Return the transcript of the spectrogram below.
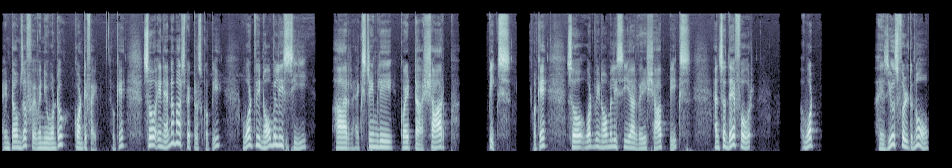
in terms of when you want to quantify. Okay. So, in NMR spectroscopy what we normally see are extremely quite uh, sharp peaks. Okay. So, what we normally see are very sharp peaks and so therefore, what is useful to know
